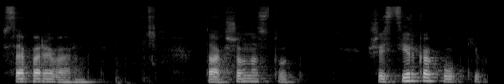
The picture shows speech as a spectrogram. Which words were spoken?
Все перевернуте. Так, що в нас тут? Шестірка кубків.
